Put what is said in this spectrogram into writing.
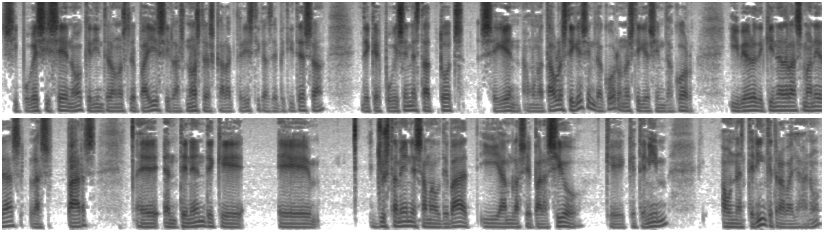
si poguessi ser no, que dintre del nostre país i les nostres característiques de petitesa, de que poguéssim estar tots seguint amb una taula, estiguéssim d'acord o no estiguéssim d'acord, i veure de quina de les maneres les parts eh, entenen de que eh, justament és amb el debat i amb la separació que, que tenim on tenim que treballar, no?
